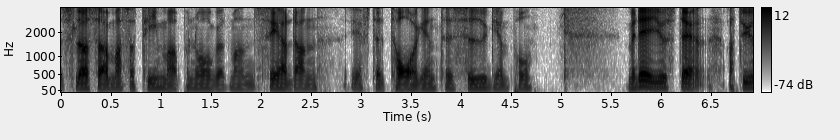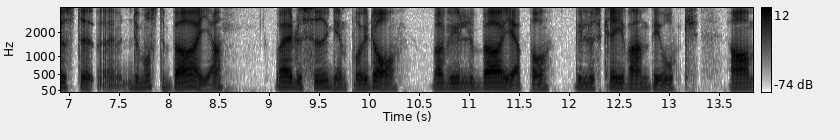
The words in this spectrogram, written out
slösa massa timmar på något man sedan efter ett tag inte är sugen på. Men det är just det, att du, just, eh, du måste börja. Vad är du sugen på idag? Vad vill du börja på? Vill du skriva en bok? Ja,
